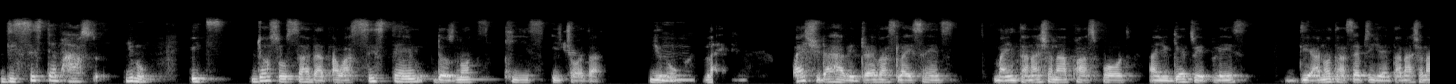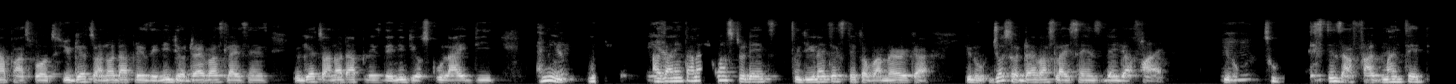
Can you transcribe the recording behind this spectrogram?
The system has to, you know, it's just so sad that our system does not kiss each other. You know, mm-hmm. like why should I have a driver's license, my international passport, and you get to a place, they are not accepting your international passport. You get to another place, they need your driver's license. You get to another place, they need your school ID. I mean, yeah. as an international student in the United States of America, you know, just your driver's license, then you're fine. You mm-hmm. know, so these things are fragmented,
